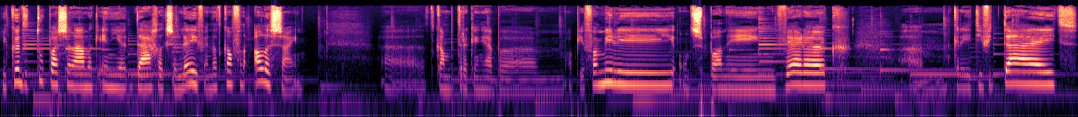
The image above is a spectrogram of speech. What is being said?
Je kunt het toepassen namelijk in je dagelijkse leven. En dat kan van alles zijn. Uh, het kan betrekking hebben ehm, op je familie, ontspanning, werk, um, creativiteit.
